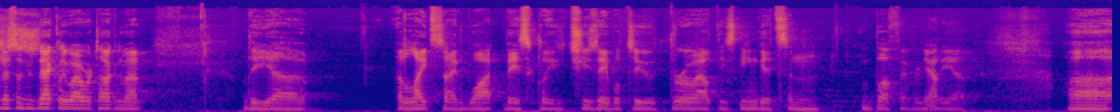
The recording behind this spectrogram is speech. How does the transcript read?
this is exactly why we're talking about the uh, a light side Wat. Basically, she's able to throw out these ingots and buff everybody up. Uh,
